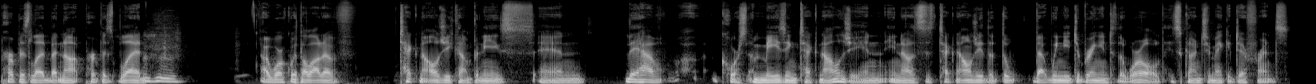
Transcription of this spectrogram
purpose led but not purpose bled. Mm-hmm. I work with a lot of technology companies and they have of course amazing technology and you know this is technology that the that we need to bring into the world it's going to make a difference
